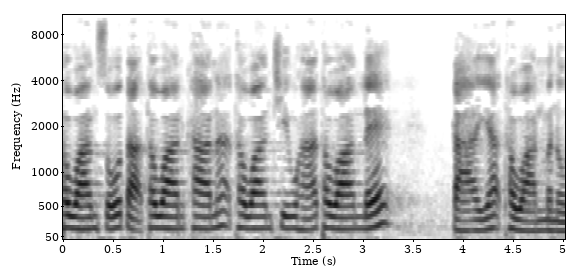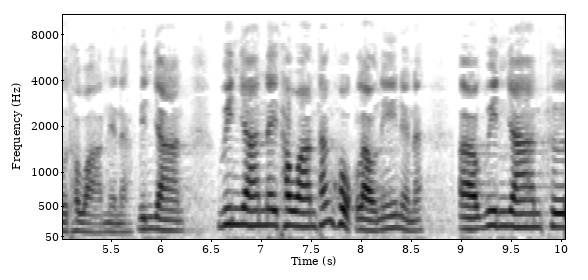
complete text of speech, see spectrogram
ทวารโสตะทวารคานะทวารชิวหาทวารและกายทวารมโนทวารเนี่ยนะวิญญาณ วิญญาณในทวารทั้งหกเหล่านี้เนี่ยนะวิญญาณคือ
